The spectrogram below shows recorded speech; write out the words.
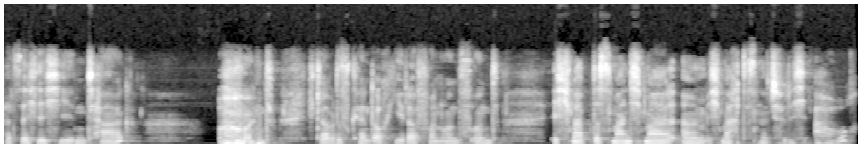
tatsächlich jeden Tag. Und ich glaube, das kennt auch jeder von uns. Und ich habe das manchmal, ähm, ich mache das natürlich auch.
